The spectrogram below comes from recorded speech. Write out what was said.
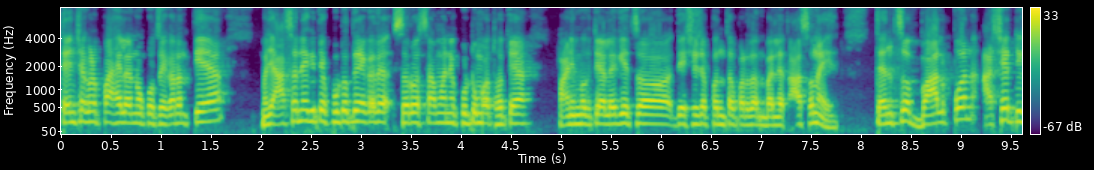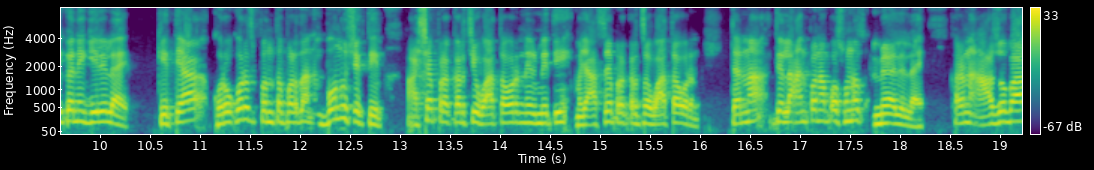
त्यांच्याकडे पाहायला नकोच आहे. कारण त्या म्हणजे असं नाही की त्या कुठं एखाद्या सर्वसामान्य कुटुंबात होत्या आणि मग त्या लगेच देशाच्या पंतप्रधान बनल्यात असं नाही. त्यांचं बालपण अशा ठिकाणी गेलेलं आहे की त्या खरोखरच पंतप्रधान बनू शकतील. अशा प्रकारची वातावरण निर्मिती म्हणजे अशा प्रकारचं वातावरण त्यांना ते लहानपणापासूनच मिळालेलं आहे. कारण आजोबा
